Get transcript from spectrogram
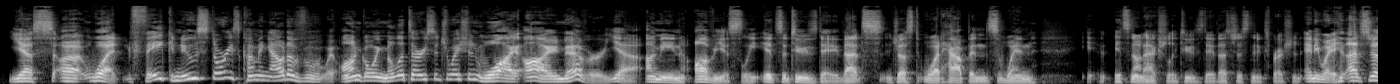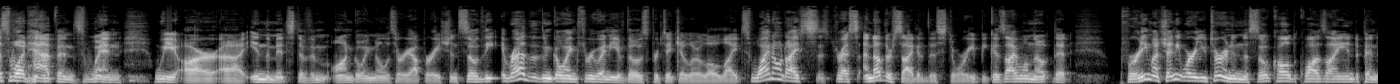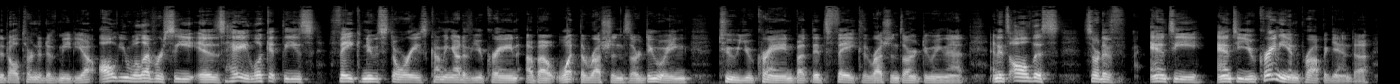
Yes, uh, what? Fake news stories coming out of ongoing military situation? Why, I never. Yeah, I mean, obviously, it's a Tuesday. That's just what happens when it's not actually Tuesday. That's just an expression. Anyway, that's just what happens when we are uh, in the midst of an ongoing military operation. So, the rather than going through any of those particular lowlights, why don't I stress another side of this story? Because I will note that pretty much anywhere you turn in the so-called quasi-independent alternative media, all you will ever see is, hey, look at these fake news stories coming out of Ukraine about what the Russians are doing to Ukraine, but it's fake. The Russians aren't doing that. And it's all this sort of anti, anti-Ukrainian propaganda,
